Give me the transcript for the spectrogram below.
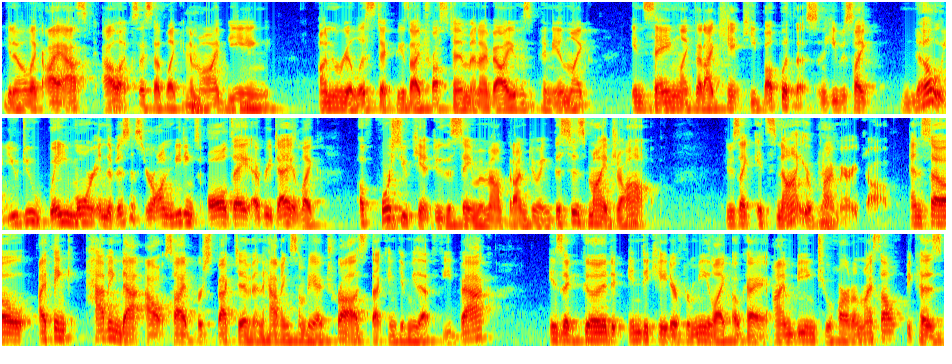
You know, like I asked Alex, I said, like, mm-hmm. am I being unrealistic because I trust him and I value his opinion, like in saying like that I can't keep up with this. And he was like, no, you do way more in the business. You're on meetings all day, every day. Like, of course you can't do the same amount that I'm doing. This is my job. He was like, it's not your primary yeah. job. And so I think having that outside perspective and having somebody I trust that can give me that feedback is a good indicator for me. Like, okay, I'm being too hard on myself because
